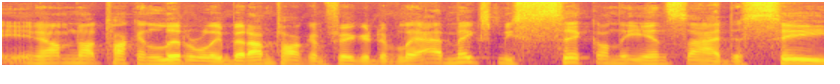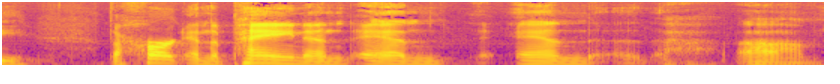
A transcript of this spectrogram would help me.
you know, I'm not talking literally, but I'm talking figuratively. It makes me sick on the inside to see the hurt and the pain and and and um,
